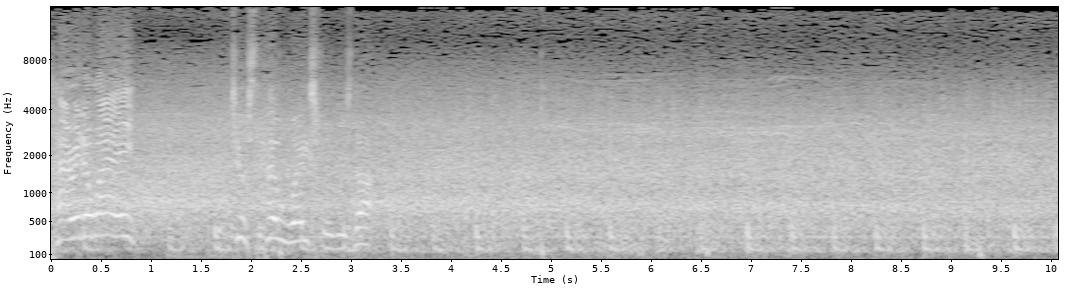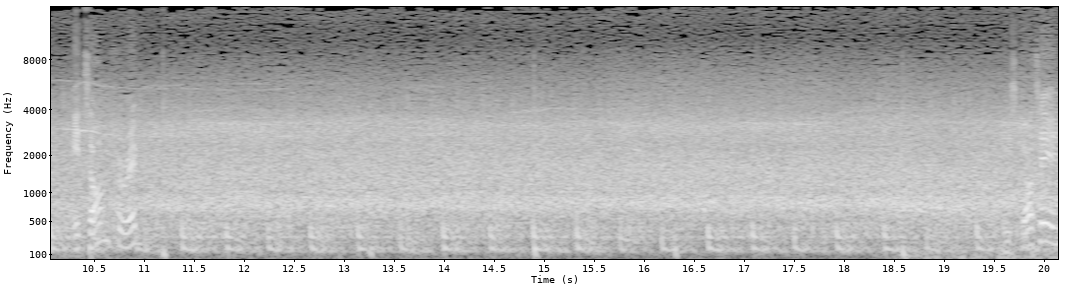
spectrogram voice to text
Parried away. Just how wasteful was that? It's on for him. He's got in.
